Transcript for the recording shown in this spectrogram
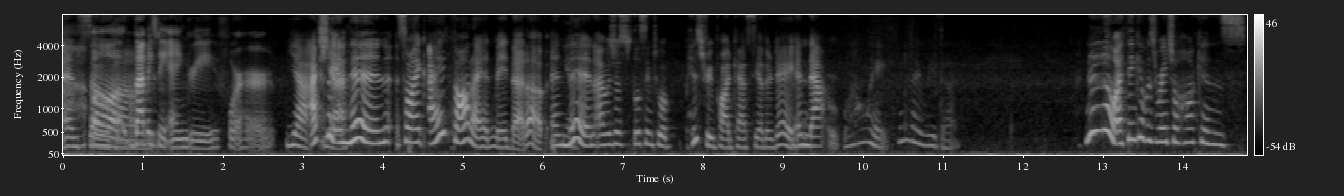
and so oh, that um, makes me angry for her. yeah actually Yeah. and then so I, I thought i had made that up and Yeah. then i was just listening to a history podcast the other day Mhm. and that oh wait when did i read that no no no i think it was rachel hawkins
